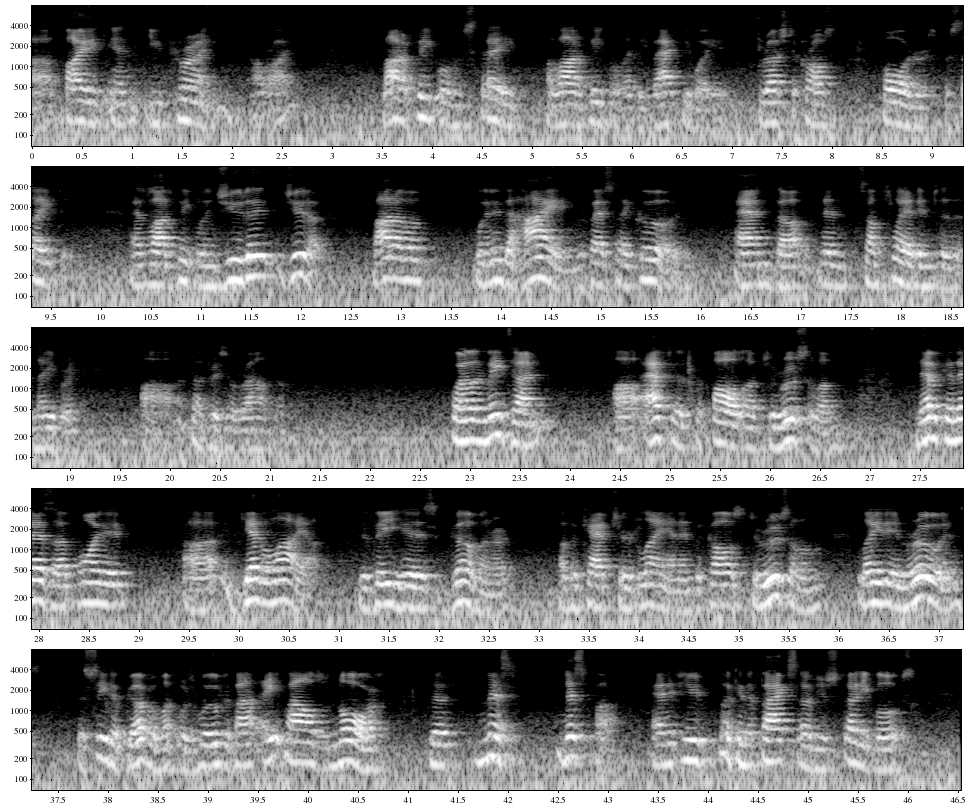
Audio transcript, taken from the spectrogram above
uh, fighting in Ukraine. All right, a lot of people have stayed. A lot of people have evacuated, rushed across borders for safety, and a lot of people in Judah, Judah, a lot of them went into hiding the best they could, and uh, then some fled into the neighboring uh, countries around them. Well, in the meantime, uh, after the fall of Jerusalem, Nebuchadnezzar appointed uh, Gedaliah to be his governor of the captured land. And because Jerusalem lay in ruins, the seat of government was moved about eight miles north to Mizpah. And if you look in the backs of your study books,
